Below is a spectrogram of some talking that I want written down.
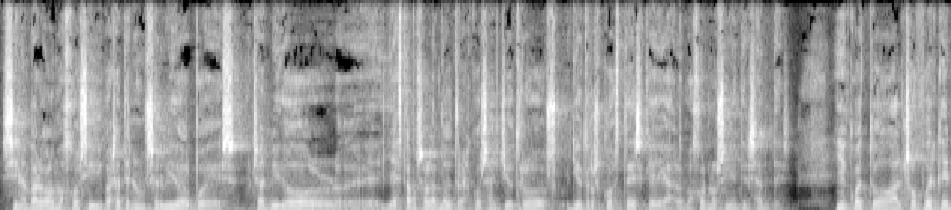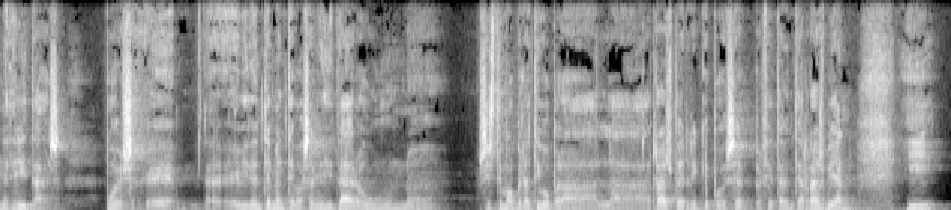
Sin embargo, a lo mejor si vas a tener un servidor, pues un servidor eh, ya estamos hablando de otras cosas y otros y otros costes que a lo mejor no son interesantes. Y en cuanto al software que necesitas, pues eh, evidentemente vas a necesitar un sistema operativo para la Raspberry, que puede ser perfectamente Raspbian, y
